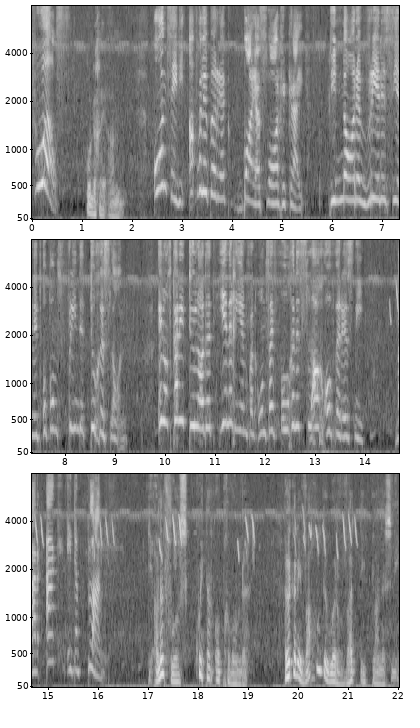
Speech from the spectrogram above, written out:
Voels. Kondig hy aan. Ons het die afgelope ruk baie swaar gekry. Die nare wrede seun het op ons vriende toegeslaan. En ons kan nie toelaat dat enigiemand van ons sy volgende slagoffer is nie. Maar ek het 'n plan. Die ander voëls kwetter opgewonde. Hulle kan nie wag om te hoor wat die plan is nie.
